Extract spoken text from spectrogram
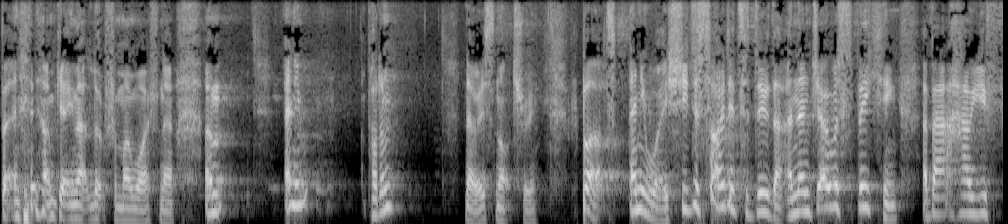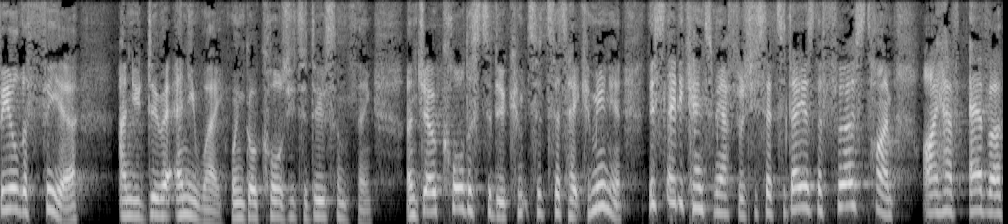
But I'm getting that look from my wife now. Um, any, Pardon? No, it's not true. But anyway, she decided to do that. And then Joe was speaking about how you feel the fear and you do it anyway when God calls you to do something. And Joe called us to, do, to, to take communion. This lady came to me afterwards. She said, Today is the first time I have ever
